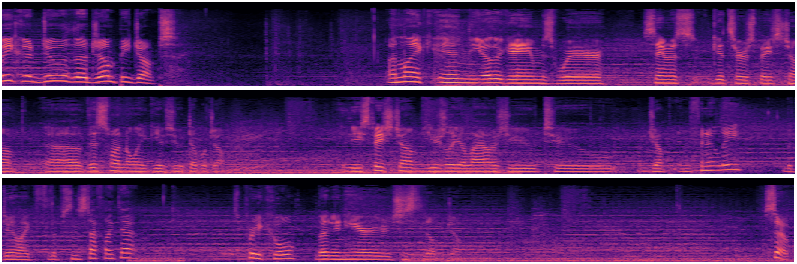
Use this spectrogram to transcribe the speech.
We could do the jumpy jumps. Unlike in the other games where Samus gets her space jump, uh, this one only gives you a double jump. The space jump usually allows you to jump infinitely, but doing like flips and stuff like that. It's pretty cool, but in here it's just a double jump. So,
